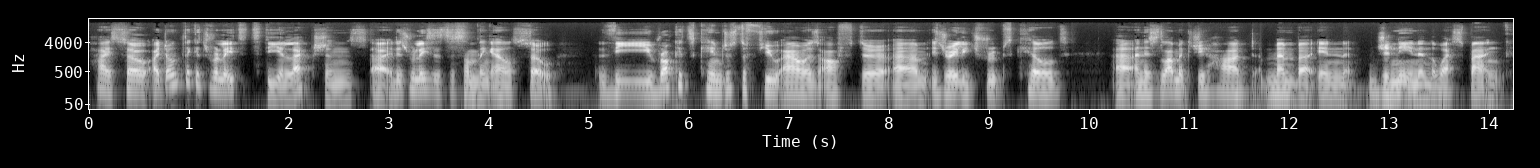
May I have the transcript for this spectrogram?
Hi, so I don't think it's related to the elections. Uh, it is related to something else. So the rockets came just a few hours after um, Israeli troops killed uh, an Islamic Jihad member in Jenin in the West Bank.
